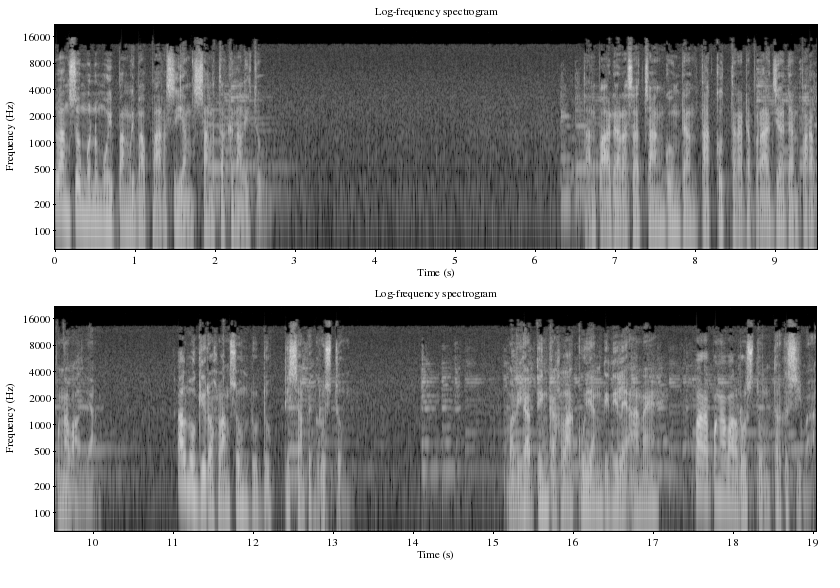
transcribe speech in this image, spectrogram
langsung menemui Panglima Parsi yang sangat terkenal itu. Tanpa ada rasa canggung dan takut terhadap raja dan para pengawalnya, Al-Mugiroh langsung duduk di samping Rustum. Melihat tingkah laku yang dinilai aneh, para pengawal Rustum terkesima.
